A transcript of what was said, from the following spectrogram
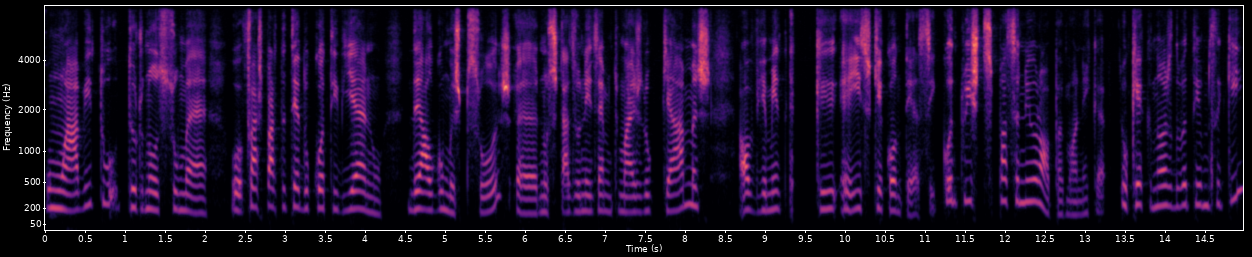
um hábito, tornou-se uma. faz parte até do cotidiano de algumas pessoas. eh, nos Estados Unidos é muito mais do que há, mas obviamente que é isso que acontece. E quanto isto se passa na Europa, Mónica, o que é que nós debatemos aqui?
